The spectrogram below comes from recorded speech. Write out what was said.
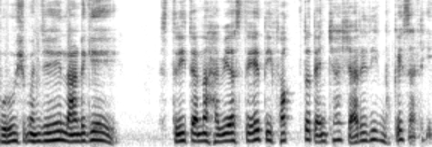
पुरुष म्हणजे लांडगे. स्त्री त्यांना हवी असते ती फक्त त्यांच्या शारीरिक भुकेसाठी.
